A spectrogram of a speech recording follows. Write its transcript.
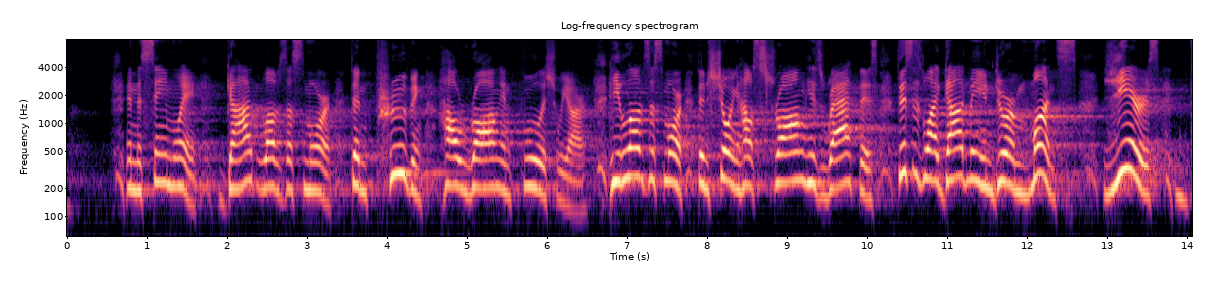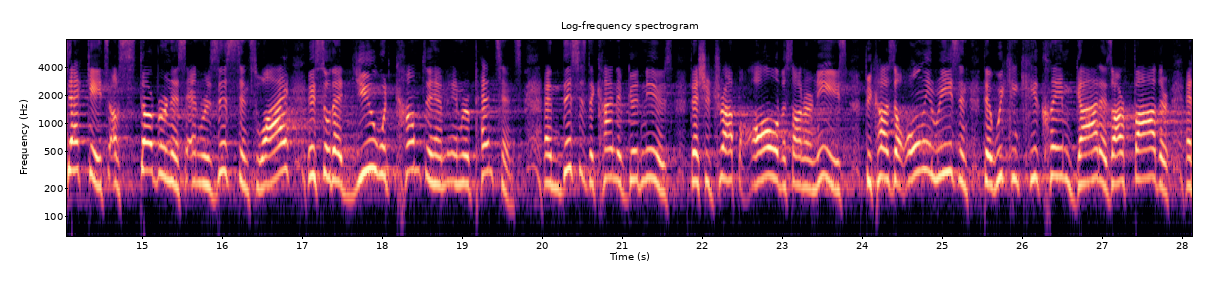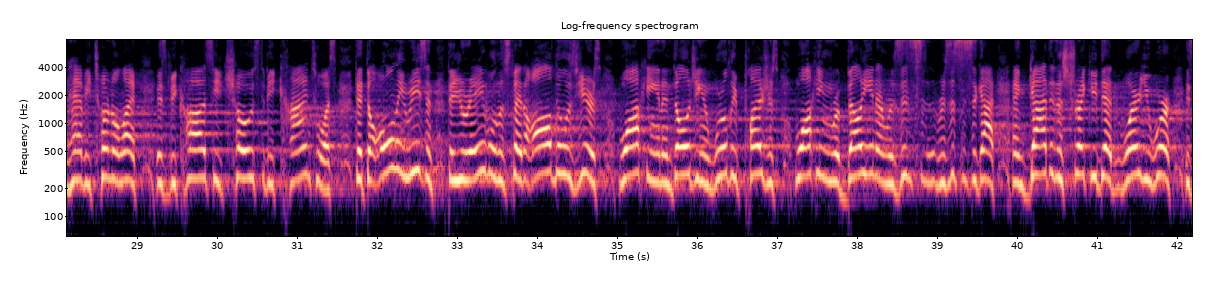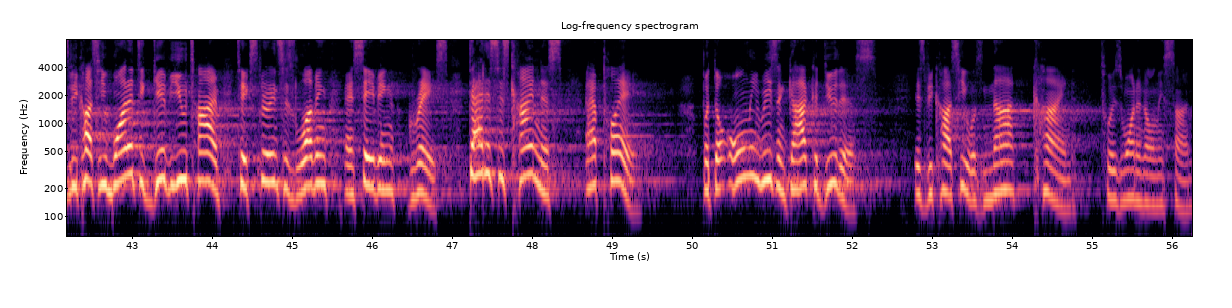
In the same way, God loves us more than proving how wrong and foolish we are. He loves us more than showing how strong His wrath is. This is why God may endure months years, decades of stubbornness and resistance. Why? Is so that you would come to Him in repentance. And this is the kind of good news that should drop all of us on our knees because the only reason that we can claim God as our Father and have eternal life is because He chose to be kind to us. That the only reason that you're able to spend all those years walking and indulging in worldly pleasures, walking in rebellion and resistance, resistance to God, and God didn't strike you dead where you were, is because He wanted to give you time to experience His loving and saving grace. That is His kindness at play. But the only reason God could do this is because He was not kind to His one and only Son.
